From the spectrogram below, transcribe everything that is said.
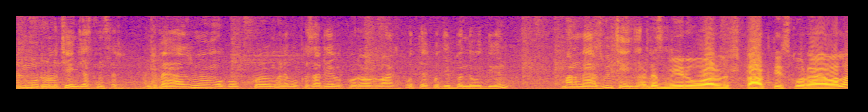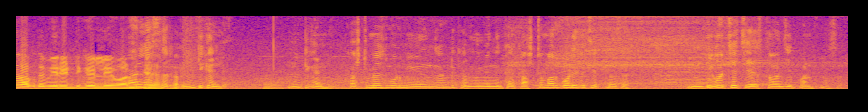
రెండు మూడు రోజులు చేంజ్ చేస్తాం సార్. అంటే మ్యాక్సిమం ఒక్కొక్క మనకి ఒక్కసారి రాకపోతే కొద్ది ఇబ్బంది అవుద్ది కానీ మనం మ్యాక్సిమం చేంజ్ అంటే మీరు వాళ్ళు స్టాక్ తీసుకురావాలా లేకపోతే మీరు ఇంటికి వెళ్ళి వాళ్ళు సార్ ఇంటికి వెళ్ళి ఇంటికండి కస్టమర్స్ కూడా మేము ఎందుకంటే మేము ఇంకా కస్టమర్ కూడా ఇదే చెప్తాం సార్. ఇంటికి వచ్చే చేస్తామని చెప్పి అంటున్నాం సార్.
